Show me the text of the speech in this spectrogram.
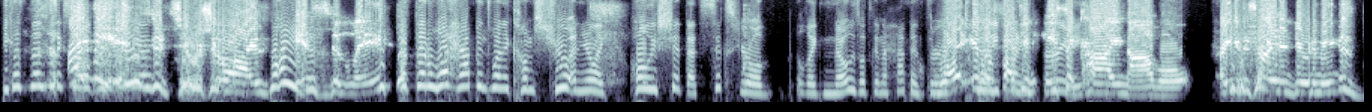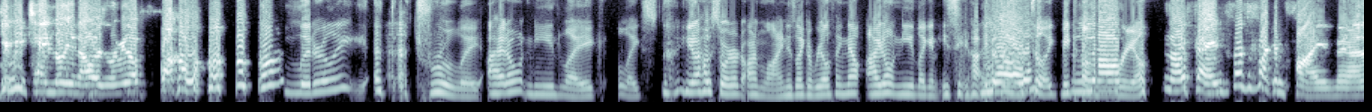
because then six year I'd be institutionalized Right. instantly. But then what happens when it comes true and you're like, holy shit, that six year old like knows what's gonna happen through What in the fucking 2023. isekai novel are you trying to do to me? Just give me ten million dollars and leave me the fuck alone. Literally, uh, truly, I don't need like like you know how Sword Art Online is like a real thing now. I don't need like an isekai thing No, to like become no. real. no thanks. That's fucking fine, man.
